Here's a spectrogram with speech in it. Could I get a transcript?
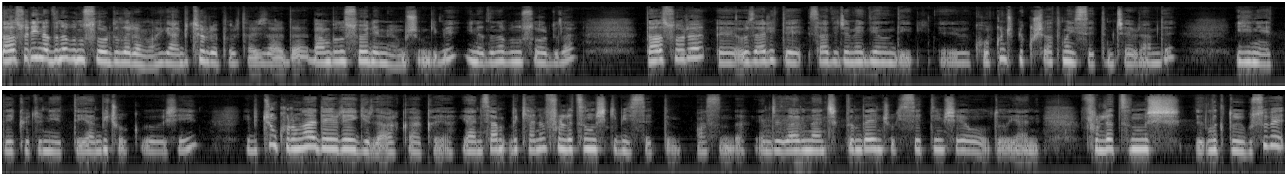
Daha sonra inadına bunu sordular ama yani bütün röportajlarda ben bunu söylemiyormuşum gibi inadına bunu sordular. Daha sonra e, özellikle sadece medyanın değil e, korkunç bir kuşatma hissettim çevremde. İyi niyetli, kötü niyetli yani birçok şeyin. E, bütün kurumlar devreye girdi arka arkaya. Yani sen kendimi fırlatılmış gibi hissettim aslında. Yani cezaevinden çıktığımda en çok hissettiğim şey oldu. Yani fırlatılmışlık duygusu ve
